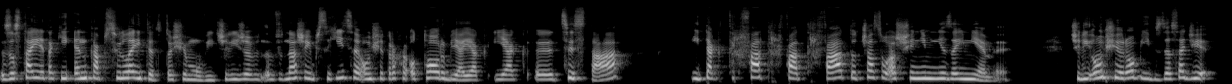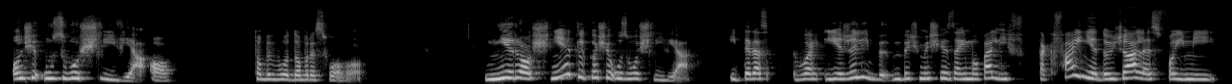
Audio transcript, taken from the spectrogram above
zostaje taki encapsulated, to się mówi, czyli że w naszej psychice on się trochę otorbia jak, jak y, cysta i tak trwa, trwa, trwa do czasu, aż się nim nie zajmiemy. Czyli on się robi w zasadzie, on się uzłośliwia. O, to by było dobre słowo. Nie rośnie, tylko się uzłośliwia. I teraz, jeżeli byśmy się zajmowali tak fajnie, dojrzale swoimi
